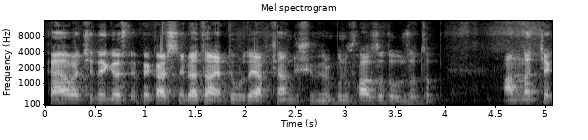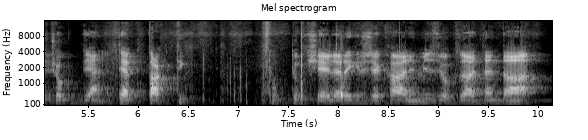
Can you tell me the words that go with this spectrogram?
Fenerbahçe'de Göztepe karşısında bir hata yaptı. Burada yapacağını düşünmüyorum. Bunu fazla da uzatıp anlatacak çok yani tek taktik tuktuk şeylere girecek halimiz yok. Zaten daha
